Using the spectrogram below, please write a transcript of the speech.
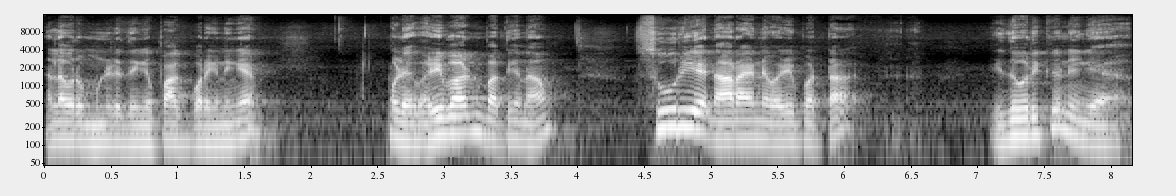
நல்ல ஒரு முன்னேற்றத்தை நீங்கள் பார்க்க போகிறீங்க நீங்கள் உங்களுடைய வழிபாடுன்னு பார்த்தீங்கன்னா சூரிய நாராயண வழிபட்டால் இது வரைக்கும் நீங்கள்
